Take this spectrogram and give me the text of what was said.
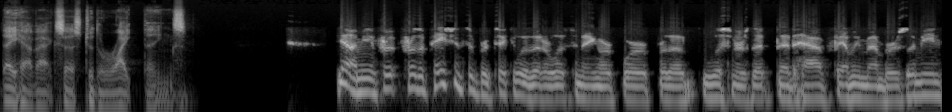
they have access to the right things yeah i mean for, for the patients in particular that are listening or for, for the listeners that, that have family members i mean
